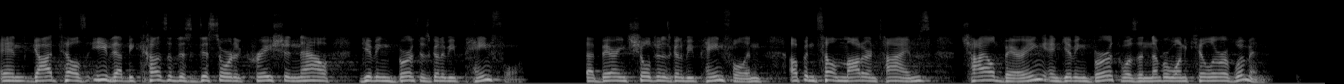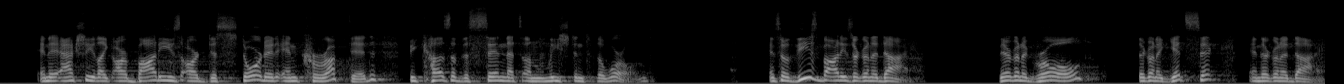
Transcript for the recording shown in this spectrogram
And God tells Eve that because of this disordered creation, now giving birth is going to be painful. That bearing children is going to be painful. And up until modern times, childbearing and giving birth was the number one killer of women. And it actually, like, our bodies are distorted and corrupted because of the sin that's unleashed into the world. And so these bodies are going to die. They're going to grow old, they're going to get sick and they're going to die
